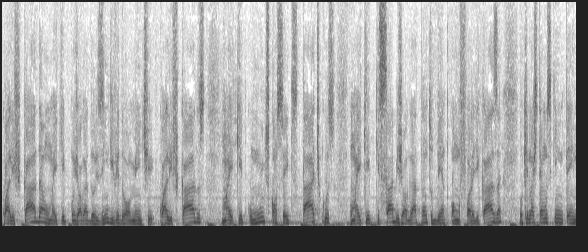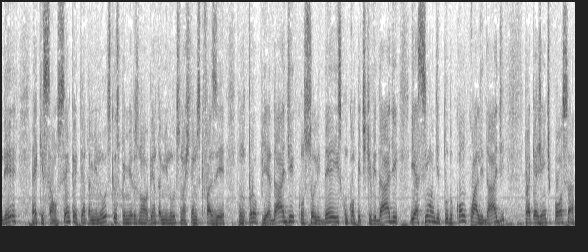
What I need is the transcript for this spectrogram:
qualificada, uma equipe com jogadores individualmente qualificados, uma equipe com muitos conceitos táticos, uma equipe que sabe jogar tanto dentro como fora de casa. O que nós temos que entender é que são 180 minutos, que os primeiros 90 minutos nós temos que fazer com propriedade, com solidez, com competitividade e, acima de tudo, com qualidade, para que a gente possa,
